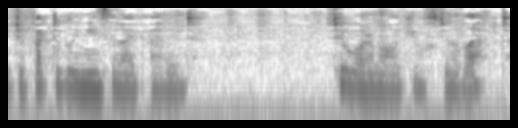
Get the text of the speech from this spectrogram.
which effectively means that I've added two water molecules to the left.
